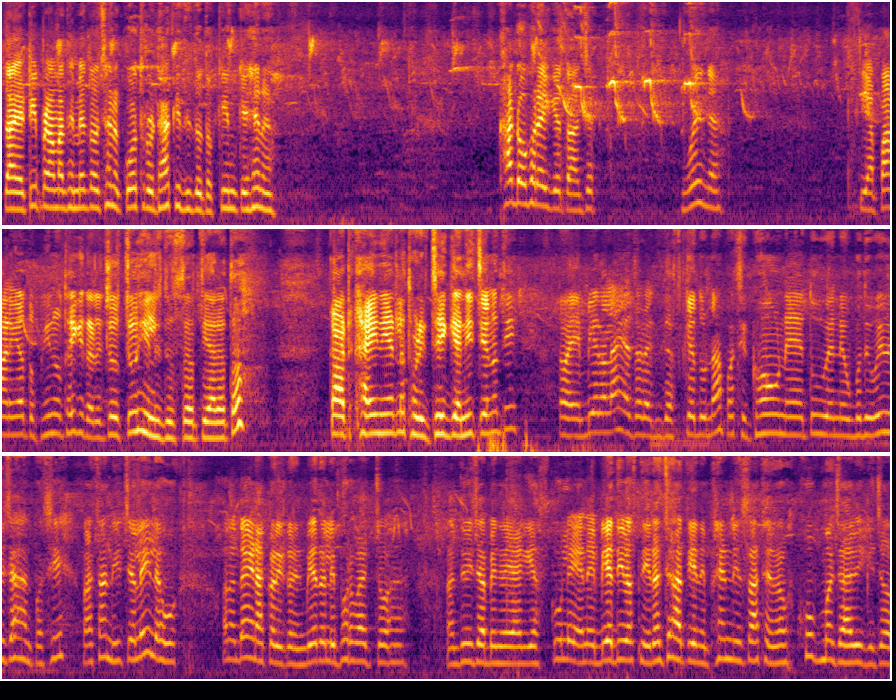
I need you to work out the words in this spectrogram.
ત્યાં ટીપણામાંથી મેં તો છે ને કોથરો ઢાંકી દીધો તો કેમ કે હે ને ખાડો ભરાઈ ગયો ત્યાં જે હોય ને. ત્યાં પાણી હતું, ભીનું થઈ ગયું એટલે ચૂહી લીધું છે અત્યારે તો. કાટ ખાઈને એટલે થોડીક જગ્યા નીચે નથી. તો એ બેરલ અહીંયા ચડાવી દીધા કેદું ના, પછી ઘઉં ને તું એને એવું બધું વહી જાય ને પછી પાછા નીચે લઈ લેવું. અને દૈણા કરી કરીને બેરલી ભરવા જ જો અને દ્વિજાબેન વયા ગયા સ્કૂલે, અને બે દિવસની રજા હતી, એની ફ્રેન્ડની સાથે ખૂબ મજા આવી ગઈ. જો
